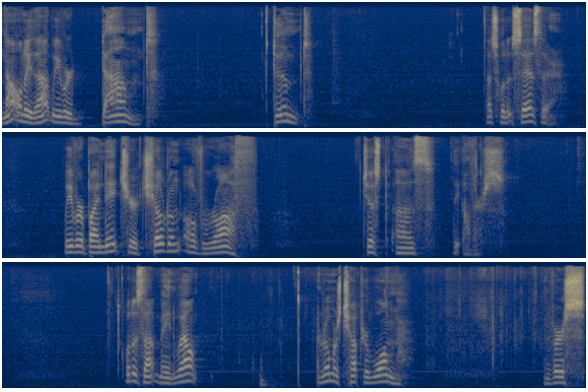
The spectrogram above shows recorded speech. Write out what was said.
Not only that, we were damned, doomed. That's what it says there. We were by nature children of wrath, just as the others. What does that mean? Well, in Romans chapter 1, verse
